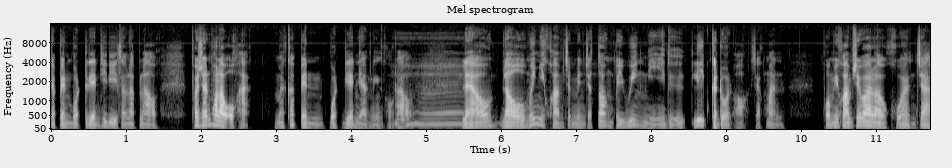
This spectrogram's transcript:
จะเป็นบทเรียนที่ดีสำหรับเรา เพราะฉะนั้นพอเราอกหัก มันก็เป็นบทเรียนอย่างหนึ่งของเราอืมแล้วเราไม่มีความจำเป็นจะต้องไปวิ่งหนีหรือรีบกระโดดออกจากมัน ผมมีความเชื่อว่าเราควรจะ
